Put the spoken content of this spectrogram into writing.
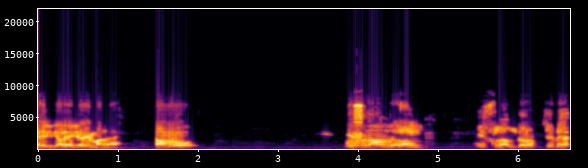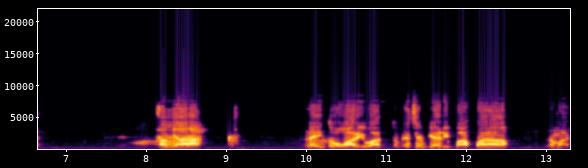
एक जने कई मन है। સાંભળો इस्लाम धर्म। इस्लाम धर्म છે ને સમજ્યા નહીં તો વારી વાત તમે સમજ્યા નહીં નમાજ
